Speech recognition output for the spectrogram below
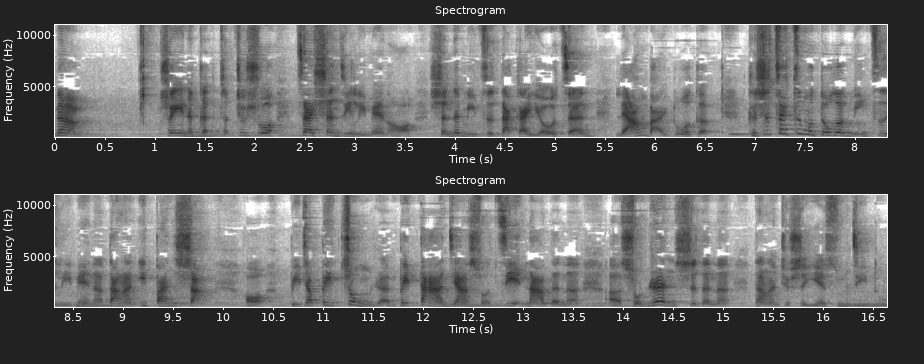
那所以呢，跟就说在圣经里面哦，神的名字大概有整两百多个。可是，在这么多个名字里面呢，当然一般上。哦，比较被众人、被大家所接纳的呢，呃，所认识的呢，当然就是耶稣基督。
